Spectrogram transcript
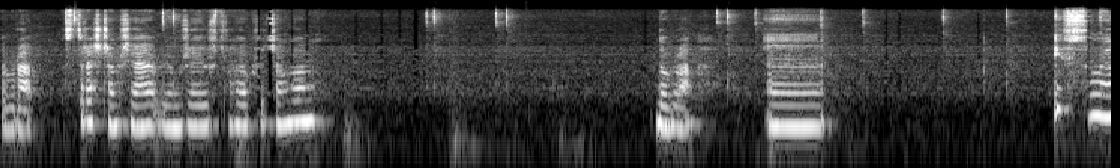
Dobra, streszczam się. Wiem, że już trochę przeciągam. Dobra. Yy. I w sumie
